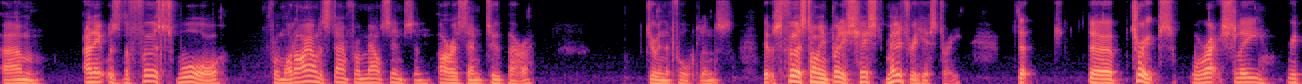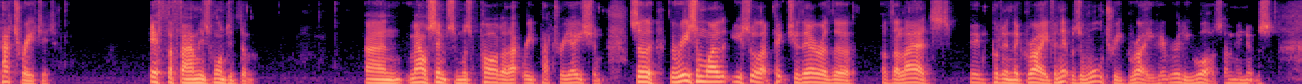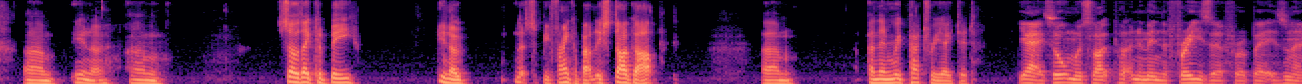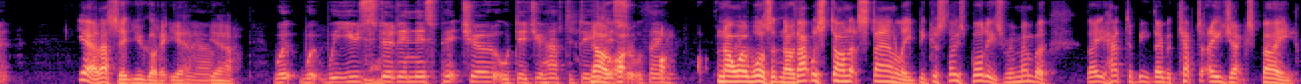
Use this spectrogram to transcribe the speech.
Um, and it was the first war, from what I understand from Mel Simpson, RSM two para, during the Falklands. It was the first time in British military history the troops were actually repatriated, if the families wanted them and Mal Simpson was part of that repatriation. So the reason why you saw that picture there of the of the lads being put in the grave, and it was a watery grave, it really was. I mean, it was, um, you know, um, so they could be, you know, let's be frank about this, dug up, um, and then repatriated. yeah, it's almost like putting them in the freezer for a bit, isn't it? Yeah, that's it. You got it. Yeah, Yeah. yeah. Were, were, were you stood in this picture, or did you have to do No, this I- sort of thing? No, I wasn't. No, that was done at Stanley because those bodies, remember, they had to be, they were kept at Ajax Bay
